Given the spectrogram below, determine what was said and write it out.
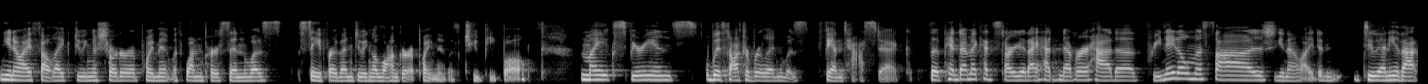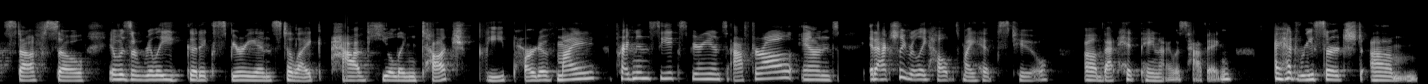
You know, I felt like doing a shorter appointment with one person was safer than doing a longer appointment with two people. My experience with Dr. Berlin was fantastic. The pandemic had started. I had never had a prenatal massage. You know, I didn't do any of that stuff. So it was a really good experience to like have healing touch be part of my pregnancy experience after all. And it actually really helped my hips too, um, that hip pain I was having. I had researched um,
